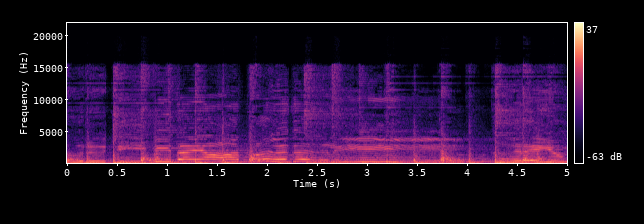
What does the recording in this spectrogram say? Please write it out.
ഒരു ജീവിതയാത്രകളി കരയും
